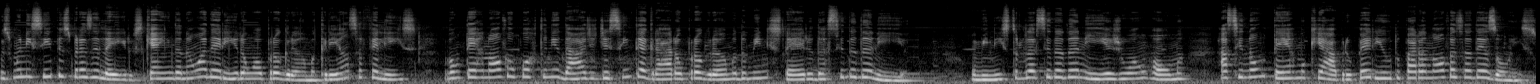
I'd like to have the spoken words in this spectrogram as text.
Os municípios brasileiros que ainda não aderiram ao programa Criança Feliz vão ter nova oportunidade de se integrar ao programa do Ministério da Cidadania. O ministro da Cidadania, João Roma, assinou o termo que abre o período para novas adesões.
